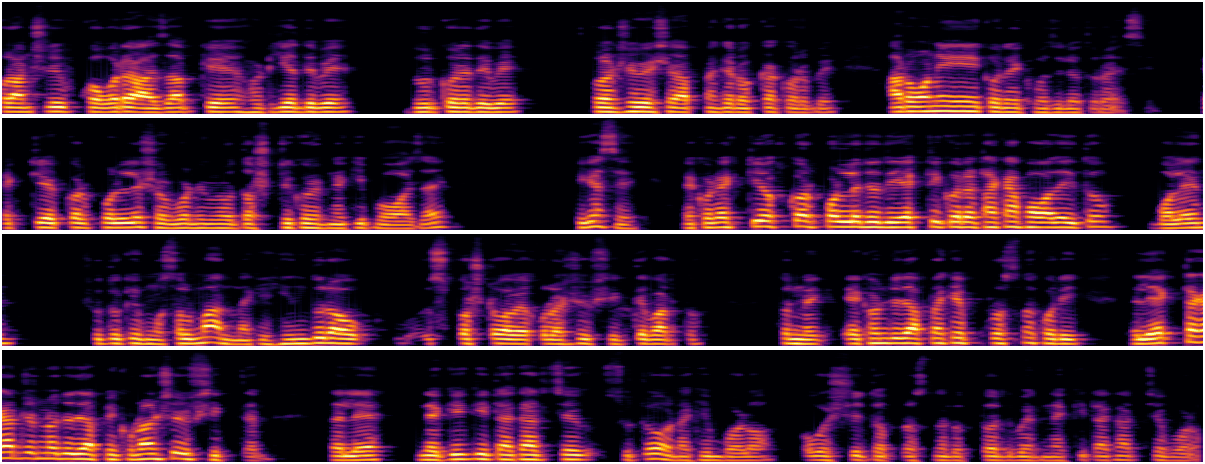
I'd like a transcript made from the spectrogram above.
কোরআন শরীফ কবরের আজাবকে হটিয়ে দেবে, দূর করে দেবে। কোরআন শরীফ এসে আপনাকে রক্ষা করবে। আর অনেক অনেক ফজিলত রয়েছে। একটি অক্ষর পড়লে সর্বনিম্ন দশটি করে নাকি পাওয়া যায়। ঠিক আছে? এখন একটি অক্ষর পড়লে যদি একটি করে টাকা পাওয়া যেত, বলেন, শুধু কি মুসলমান নাকি হিন্দুরাও স্পষ্টভাবে কোরআন শরীফ শিখতে পারতো? তো এখন যদি আপনাকে প্রশ্ন করি, তাহলে এক টাকার জন্য যদি আপনি কোরআন শরীফ শিখতেন, তাহলে নাকি কি টাকার চেয়ে ছোট নাকি বড়? অবশ্যই তো প্রশ্নের উত্তর দিবেন, নাকি টাকার চেয়ে বড়।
